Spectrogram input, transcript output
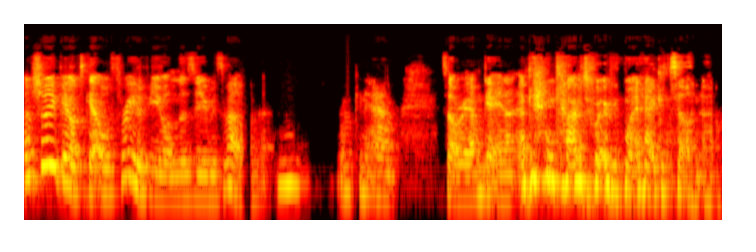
I'm sure you'll be able to get all three of you on the Zoom as well. Mm, working it out. Sorry, I'm getting I'm getting carried away with my air guitar now.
